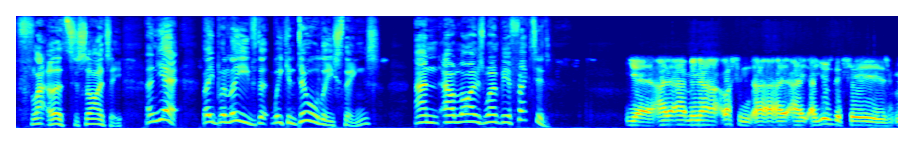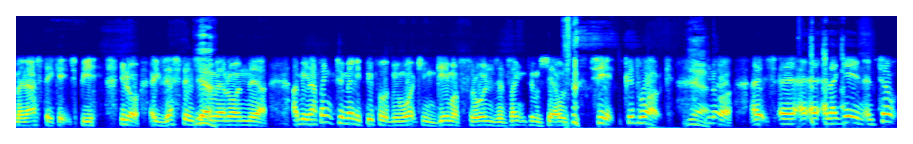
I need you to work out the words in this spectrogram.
flat Earth society, and yet they believe that we can do all these things and our lives won't be affected. Yeah, I, I mean, uh, listen, I, I, I use the phrase monastic experience, you know, existence Yeah. earlier on there. I mean, I think too many people have been watching Game of Thrones and think to themselves, see, it could work. Yeah. You know, it's, uh, and again, until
